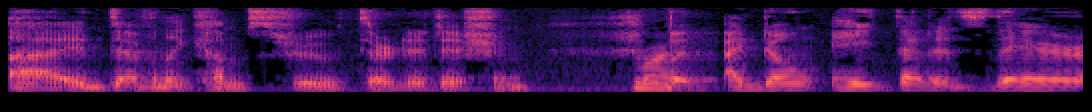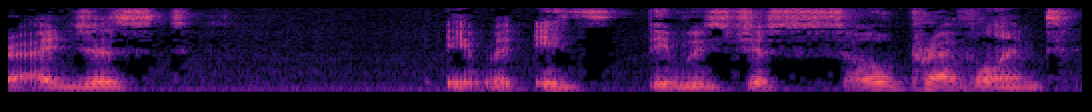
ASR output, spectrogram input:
Uh, it definitely comes through third edition, Right. but I don't hate that it's there. I just it it's it was just so prevalent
